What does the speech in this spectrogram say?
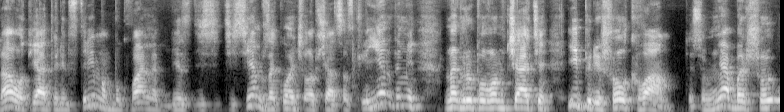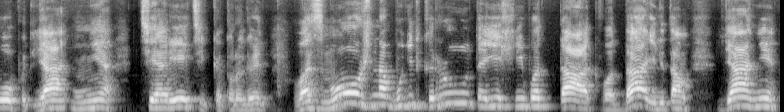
Да, вот я перед стримом буквально без 10-7 закончил общаться с клиентами на групповом чате и перешел к вам. То есть у меня большой опыт. Я не теоретик, который говорит, возможно, будет круто, если вот так вот, да, или там я не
